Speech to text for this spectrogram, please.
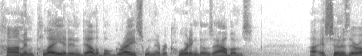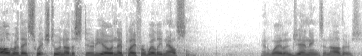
come and play at Indelible Grace when they're recording those albums, uh, as soon as they're over, they switch to another studio and they play for Willie Nelson and Waylon Jennings and others.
